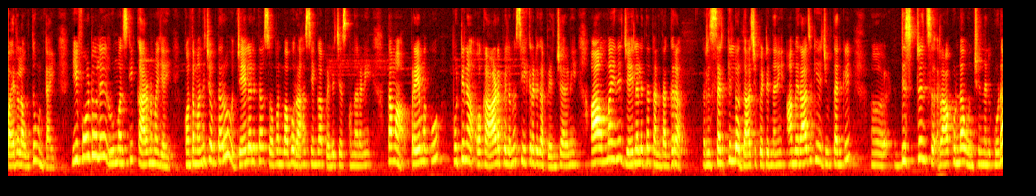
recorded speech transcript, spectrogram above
వైరల్ అవుతూ ఉంటాయి. ఈ ఫోటోలే రూమర్స్కి కారణమయ్యాయి. కొంతమంది చెబుతారు జయలలిత శోభన్ బాబు రహస్యంగా పెళ్ళి చేసుకున్నారని తమ ప్రేమకు పుట్టిన ఒక ఆడపిల్లను సీక్రెట్గా పెంచారని ఆ అమ్మాయిని జయలలిత తన దగ్గర సర్కిల్లో దాచిపెట్టిందని ఆమె రాజకీయ జీవితానికి డిస్టెన్స్ రాకుండా ఉంచిందని కూడా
